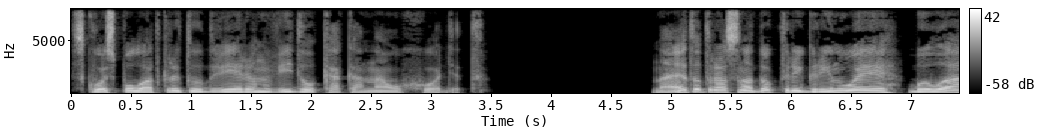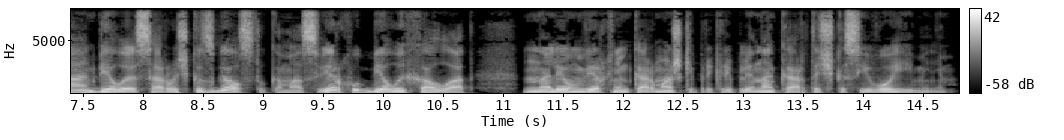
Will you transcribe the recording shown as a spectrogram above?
Сквозь полуоткрытую дверь он видел, как она уходит. На этот раз на докторе Гринуэе была белая сорочка с галстуком, а сверху белый халат. На левом верхнем кармашке прикреплена карточка с его именем.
